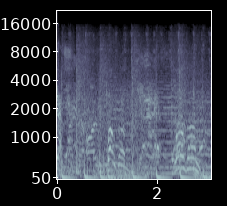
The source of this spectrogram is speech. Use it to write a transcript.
Yes! Well done! Well done!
